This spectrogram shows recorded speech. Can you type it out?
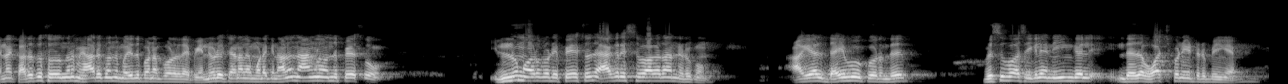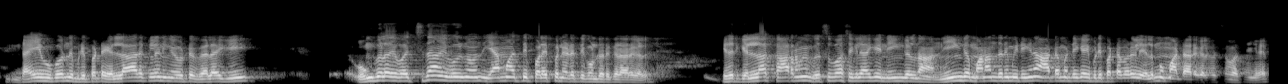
ஏன்னா கருத்து சுதந்திரம் யாருக்கும் வந்து இது பண்ண போறதில்லை. இப்போ என்னுடைய சேனலை முடக்கினாலும் நாங்களும் வந்து பேசுவோம். இன்னும் அவர்களுடைய பேச்சு வந்து அக்ரெசிவாக தான் இருக்கும். ஆகையால் தயவு கூர்ந்து விசுவாசிகளை நீங்கள் இந்த இதை வாட்ச் பண்ணிட்டு இருப்பீங்க. தயவு கூர்ந்து இப்படிப்பட்ட எல்லாருக்குள்ளும் நீங்கள் விட்டு விலகி உங்களை வச்சு தான் இவங்க வந்து ஏமாற்றி பிழைப்பு நடத்தி கொண்டு இருக்கிறார்கள் இதற்கு எல்லா காரணமும் விசுவாசிகளாகிய நீங்கள் தான் நீங்கள் மனம் திரும்பிட்டீங்கன்னா ஆட்டோமேட்டிக்காக இப்படிப்பட்டவர்கள் எழும்ப மாட்டார்கள் விசுவாசிகள்.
